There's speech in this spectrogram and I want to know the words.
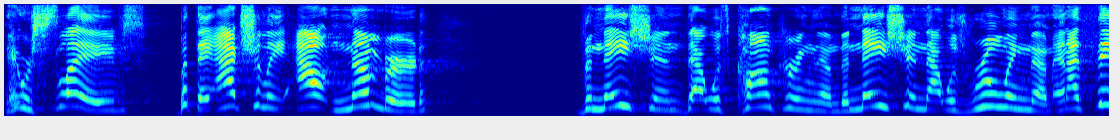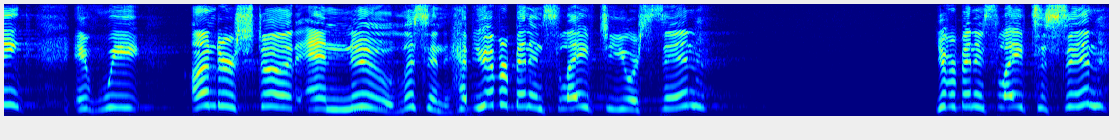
They were slaves, but they actually outnumbered the nation that was conquering them, the nation that was ruling them. And I think if we understood and knew, listen, have you ever been enslaved to your sin? You ever been enslaved to sin?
